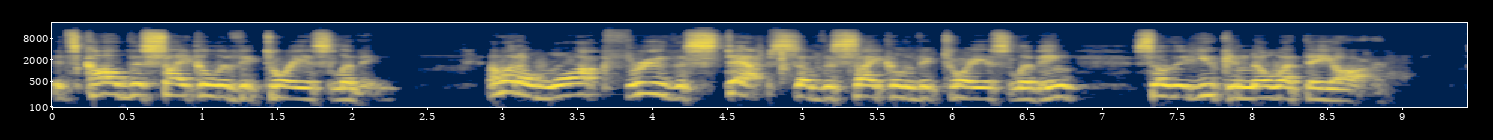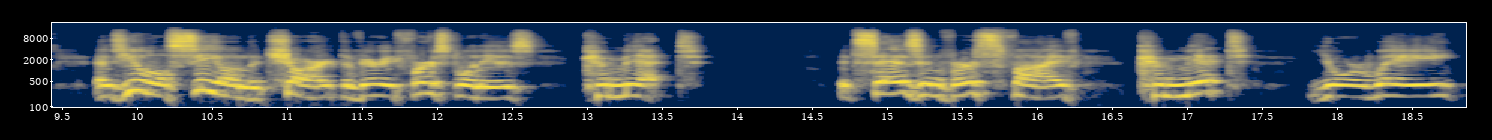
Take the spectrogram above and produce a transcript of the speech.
It's called the cycle of victorious living. I want to walk through the steps of the cycle of victorious living so that you can know what they are. As you will see on the chart, the very first one is commit. It says in verse 5, commit your way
